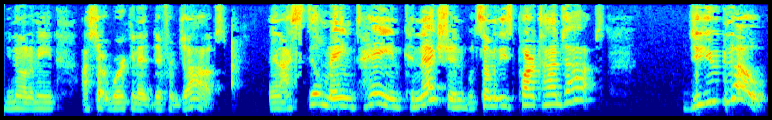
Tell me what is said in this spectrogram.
You know what I mean? I started working at different jobs, and I still maintain connection with some of these part time jobs. Do you know?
